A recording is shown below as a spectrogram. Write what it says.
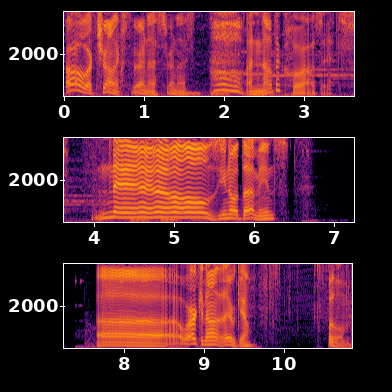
Oh, electronics. Very nice, very nice. Oh, another closet. Nails! You know what that means. Uh, working on it. There we go. Boom.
